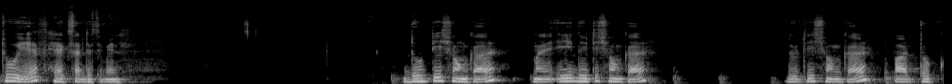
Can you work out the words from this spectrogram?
টু এফ হেক্সাডেসিমেল দুটি সংখ্যার মানে এই দুইটি সংখ্যার দুটি সংখ্যার পার্থক্য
